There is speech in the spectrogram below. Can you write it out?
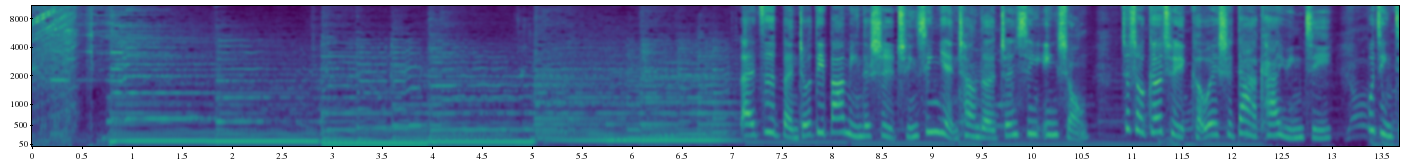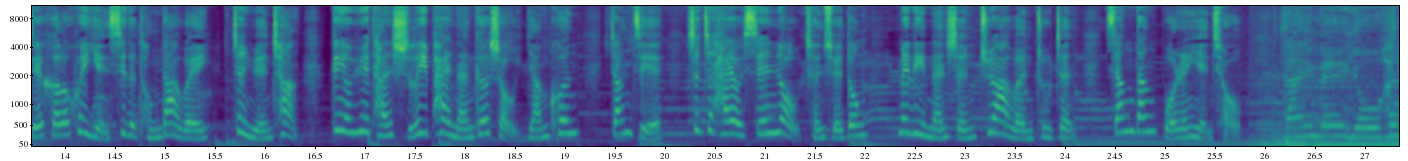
来自本周第八名的是群星演唱的《真心英雄》。这首歌曲可谓是大咖云集，不仅结合了会演戏的佟大为、郑元畅，更有乐坛实力派男歌手杨坤、张杰，甚至还有鲜肉陈学冬、魅力男神朱亚文助阵，相当博人眼球。再没有恨，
